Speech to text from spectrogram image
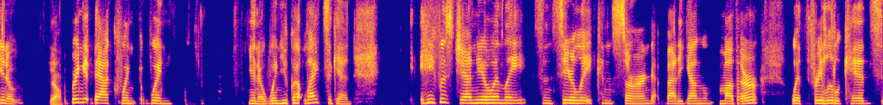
you know, Yeah. bring it back when when you know when you got lights again he was genuinely sincerely concerned about a young mother with three little kids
